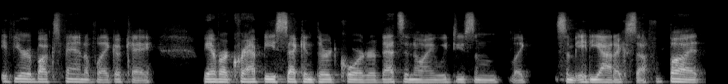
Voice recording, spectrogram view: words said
If you're a Bucks fan, of like, okay, we have our crappy second, third quarter. That's annoying. We do some like some idiotic stuff, but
